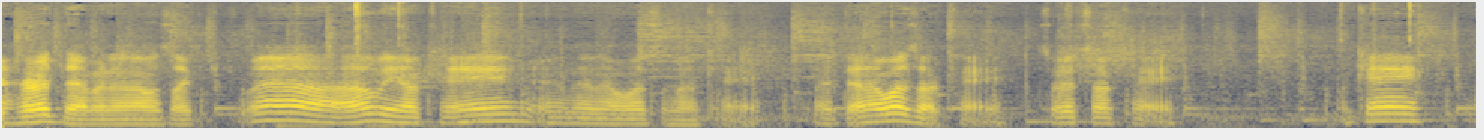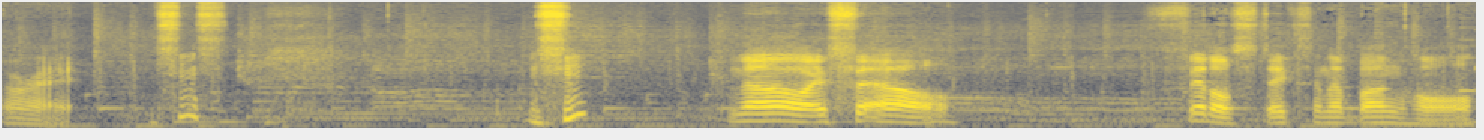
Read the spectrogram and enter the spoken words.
I heard them and then I was like, well, I'll be okay. And then I wasn't okay. But then I was okay. So it's okay. Okay? Alright. No, I fell. Fiddlesticks in a bunghole.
